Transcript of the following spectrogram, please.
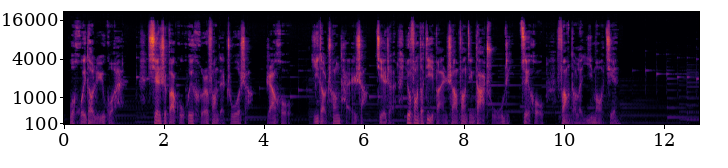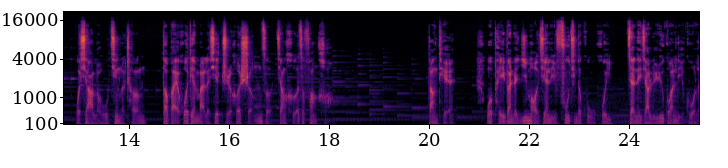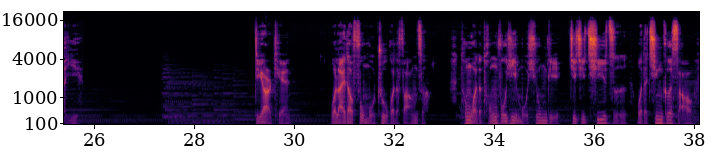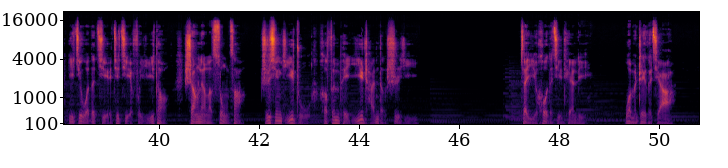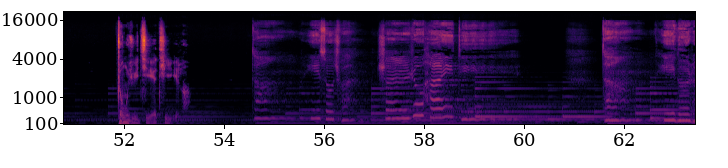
我回到旅馆，先是把骨灰盒放在桌上，然后移到窗台上，接着又放到地板上，放进大橱里。最后放到了衣帽间。我下楼进了城，到百货店买了些纸和绳子，将盒子放好。当天，我陪伴着衣帽间里父亲的骨灰，在那家旅馆里过了夜。第二天，我来到父母住过的房子。同我的同父异母兄弟及其妻子、我的亲哥嫂以及我的姐姐、姐夫一道商量了送葬、执行遗嘱和分配遗产等事宜。在以后的几天里，我们这个家终于解体了。当一艘船沉入海底。当一个人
